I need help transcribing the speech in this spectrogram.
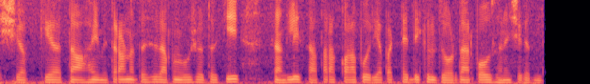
शक्यता आहे मित्रांनो तसेच आपण बघू शकतो की सांगली सातारा कोल्हापूर या पट्ट्यात देखील जोरदार पाऊस होण्याची शक्यता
